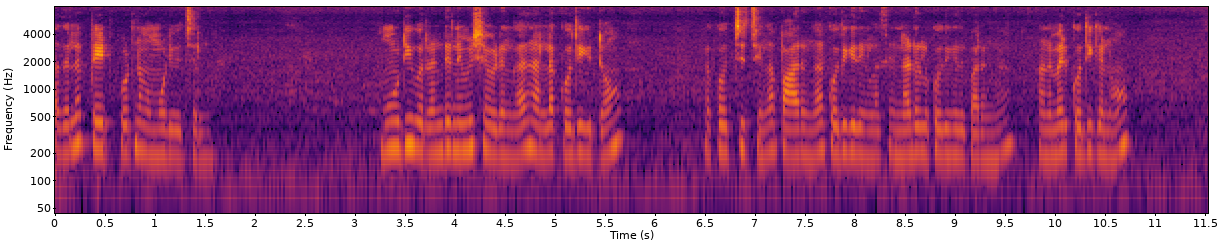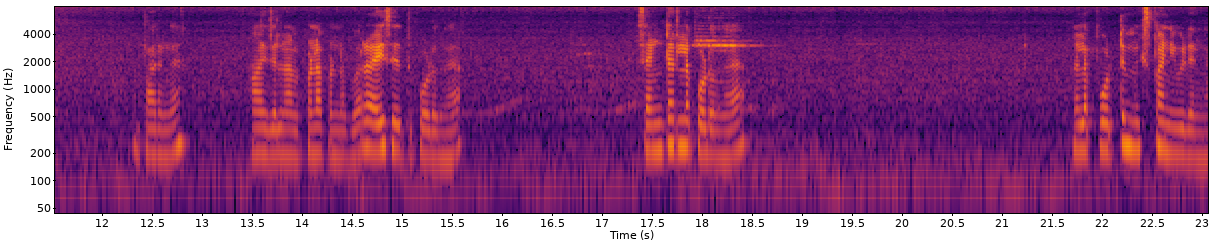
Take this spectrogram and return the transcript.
அதில் பிளேட் போட்டு நம்ம மூடி வச்சிடலாம். மூடி ஒரு ரெண்டு நிமிஷம் விடுங்க. நல்லா கொதிக்கிட்டோம். கொதிச்சிச்சுங்க பாருங்கள் கொதிக்குதுங்களா? சரி நடுவில் கொதிக்குது பாருங்கள் அந்த மாதிரி கொதிக்கணும். பாருங்கள் ஆ இதெல்லாம் நம்ம பண்ண பண்ண போகிறேன் ரைஸ் எடுத்து போடுங்க. சென்டரில் போடுங்க. நல்லா போட்டு மிக்ஸ் பண்ணி விடுங்க.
